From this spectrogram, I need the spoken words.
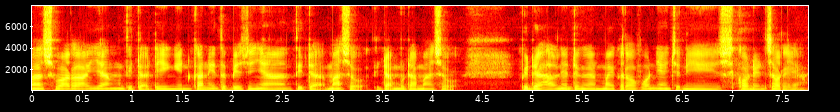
uh, suara yang tidak diinginkan itu biasanya tidak masuk, tidak mudah masuk. Beda halnya dengan mikrofon yang jenis kondensor ya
